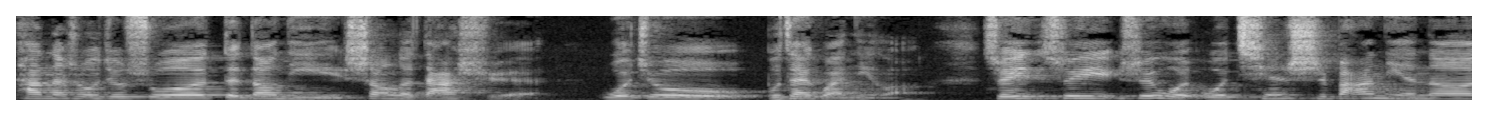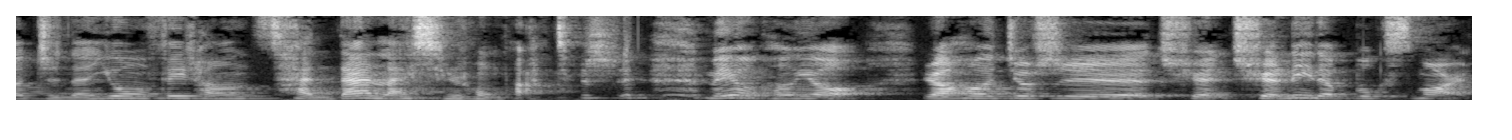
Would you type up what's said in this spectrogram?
她那时候就说：“等到你上了大学，我就不再管你了。”所以，所以，所以我我前十八年呢，只能用非常惨淡来形容吧，就是没有朋友，然后就是全全力的 book smart，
